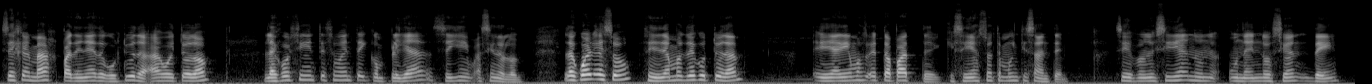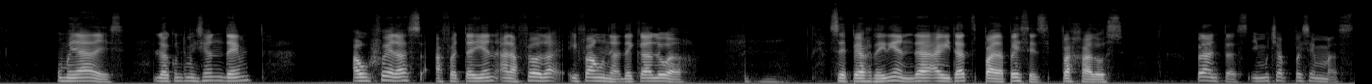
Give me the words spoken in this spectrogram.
cerca del mar para tener de cultura, agua y todo, la cual siguiente sumamente complicada seguir haciéndolo. La cual eso, si damos de cultura, eh, haríamos esta parte, que sería bastante muy interesante. Se produciría una, una inducción de humedades. La contaminación de agujeras afectarían a la flora y fauna de cada lugar. Se perderían de hábitats para peces, pájaros, plantas y muchas especies más.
